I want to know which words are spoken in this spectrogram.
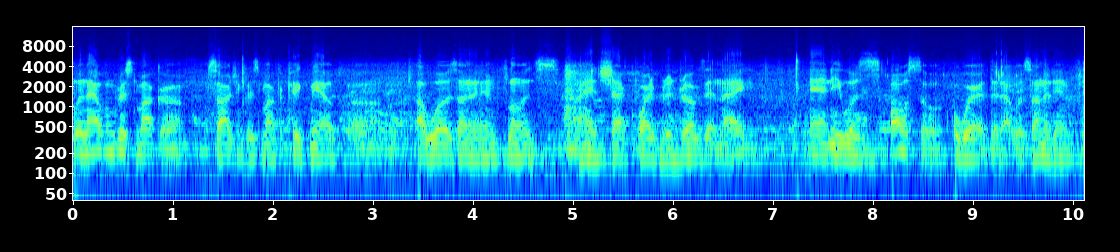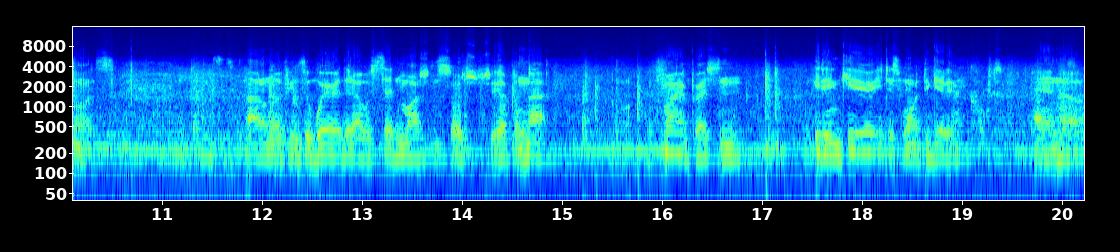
when Alvin Grissmacher, Sergeant Grissmacher picked me up, uh, I was under influence. I had shot quite a bit of drugs that night, and he was also aware that I was under the influence. I don't know if he was aware that I was setting Martin Sostre up or not. My impression, he didn't care. He just wanted to get him. And uh,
